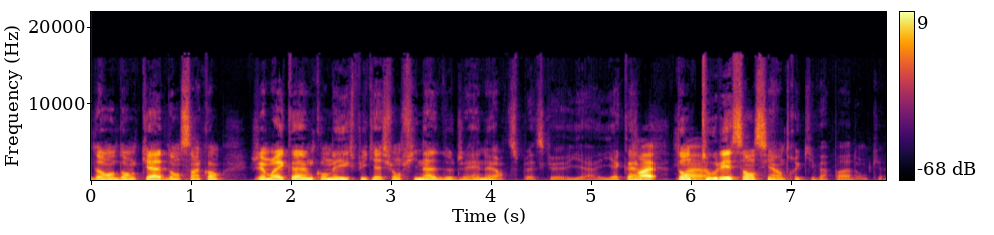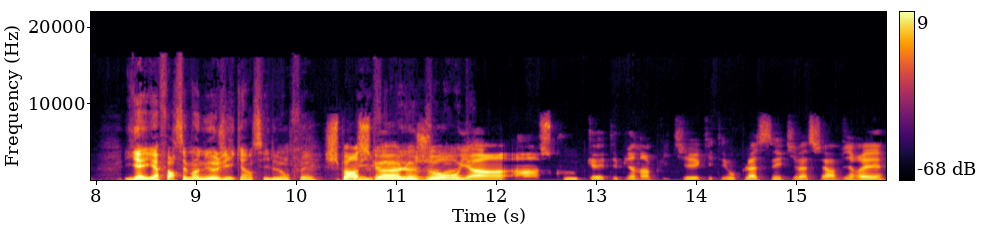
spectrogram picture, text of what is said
dans, dans 4, dans 5 ans. J'aimerais quand même qu'on ait l'explication finale de Hurts parce qu'il y a, y a quand même. ouais, Dans ouais. tous les sens, il y a un truc qui va pas. Donc, euh, il y a, il y a forcément une logique hein, s'ils l'ont fait. Je pense que le euh, jour où il y a un, un scout qui a été bien impliqué, qui était haut placé, qui va se faire virer, et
